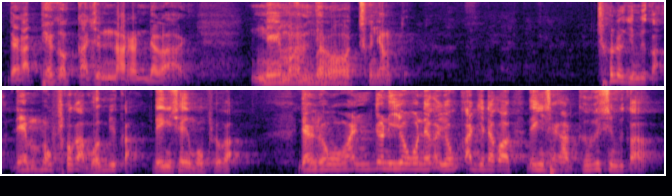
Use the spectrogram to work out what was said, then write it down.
내가 100억 가진 날은 내가 내 마음대로 천냥 천억입니까? 내 목표가 뭡니까? 내 인생의 목표가 내가 요거 완전히 요거 내가 요까지 내가 내 인생할 그것입니까?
